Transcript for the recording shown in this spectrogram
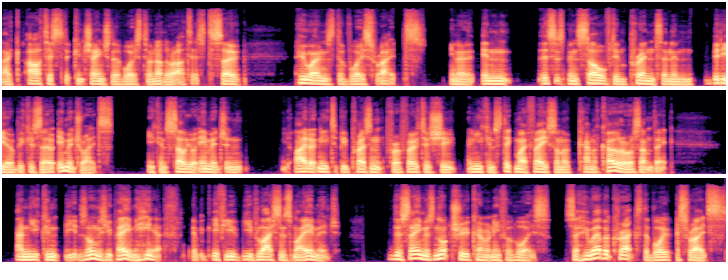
like artists that can change their voice to another artist. So who owns the voice rights? You know, in this has been solved in print and in video because there are image rights. You can sell your image and I don't need to be present for a photo shoot and you can stick my face on a can of cola or something. And you can, as long as you pay me, if you, you've licensed my image. The same is not true currently for voice. So whoever cracks the voice rights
